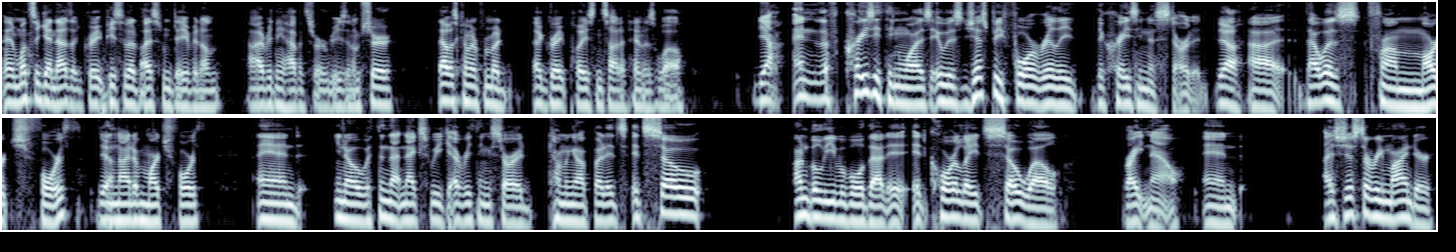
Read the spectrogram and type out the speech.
And once again that was a great piece of advice from david on how everything happens for a reason. I'm sure that was coming from a, a great place inside of him as well Yeah, and the crazy thing was, it was just before really the craziness started. yeah Uh, that was from March 4th, Yeah. the night of March 4th. And, you know, within that next week, everything started coming up. But it's it's so unbelievable that it, it correlates so well right now. And as just a reminder,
